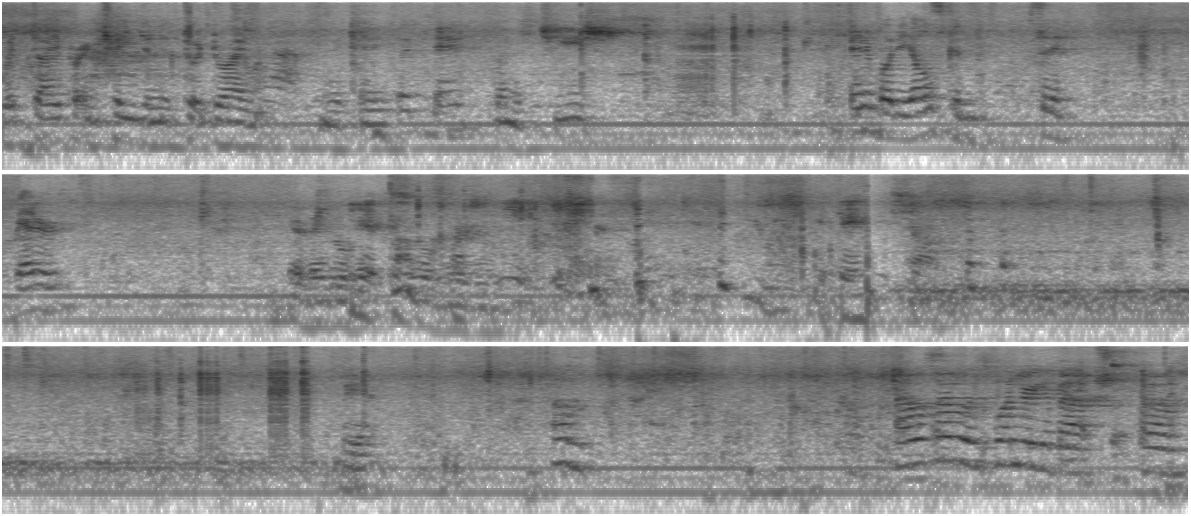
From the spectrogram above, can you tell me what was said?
with diaper and changing it to a dry one. Okay, Okay. gonna cheese. Anybody else can say better. Here, maybe we'll get Yeah. Google's version. It then is, um, Yeah. Um, I also was wondering about, um,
